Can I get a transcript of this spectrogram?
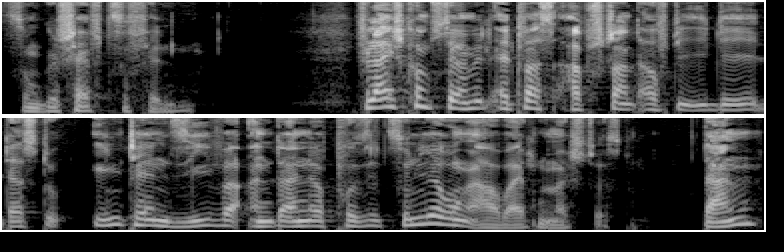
zum Geschäft zu finden. Vielleicht kommst du ja mit etwas Abstand auf die Idee, dass du intensiver an deiner Positionierung arbeiten möchtest. Dann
